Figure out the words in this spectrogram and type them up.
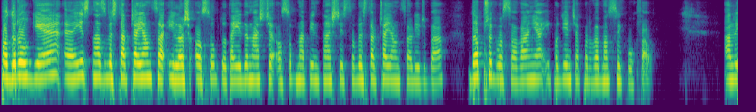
Po drugie, e, jest nas wystarczająca ilość osób, tutaj 11 osób na 15 jest to wystarczająca liczba do przegłosowania i podjęcia prawomocnych uchwał. Ale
